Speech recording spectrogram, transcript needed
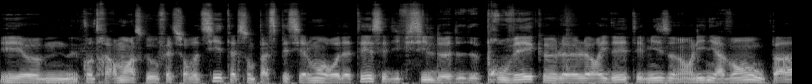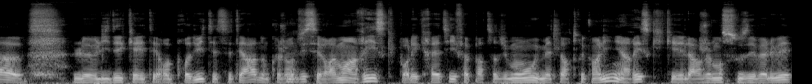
et euh, contrairement à ce que vous faites sur votre site elles sont pas spécialement redatées. C'est difficile de, de, de prouver que le- leur idée était mise en ligne avant ou pas euh, l'idée qui a été reproduite etc donc aujourd'hui c'est vraiment un risque pour les créatifs à partir du moment où ils mettent leur truc en ligne un risque qui est largement sous-évalué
